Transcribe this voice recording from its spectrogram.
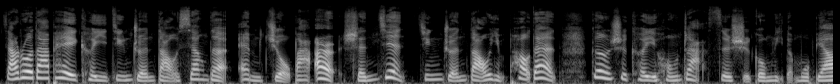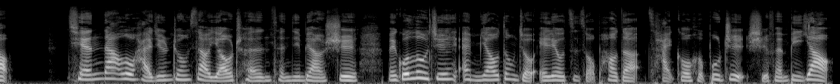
假若搭配可以精准导向的 M 九八二神剑精准导引炮弹，更是可以轰炸四十公里的目标。前大陆海军中校姚晨曾经表示，美国陆军 M 幺洞九 A 六自走炮的采购和布置十分必要。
